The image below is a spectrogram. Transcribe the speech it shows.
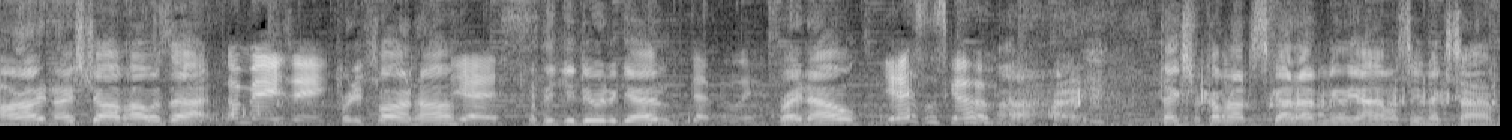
All right. Nice job. How was that? Amazing. Pretty fun, huh? Yes, You think you do it again? definitely. Right now? Yes, let's go. All right. Thanks for coming out to Skydive Amelia Island. We'll see you next time.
